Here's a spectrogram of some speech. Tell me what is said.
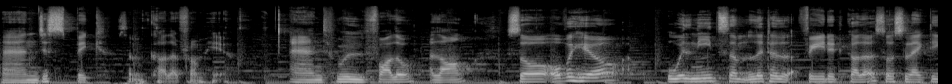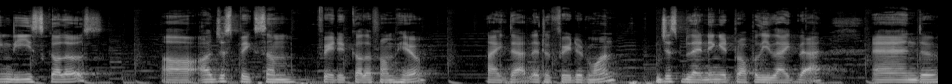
and just pick some color from here. And we'll follow along. So over here we'll need some little faded color so selecting these colors uh, I'll just pick some faded color from here like that little faded one just blending it properly like that. And uh,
